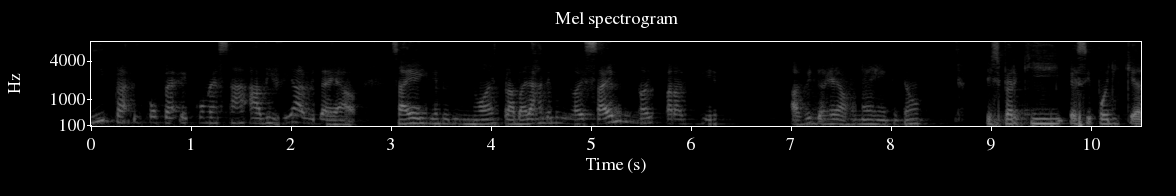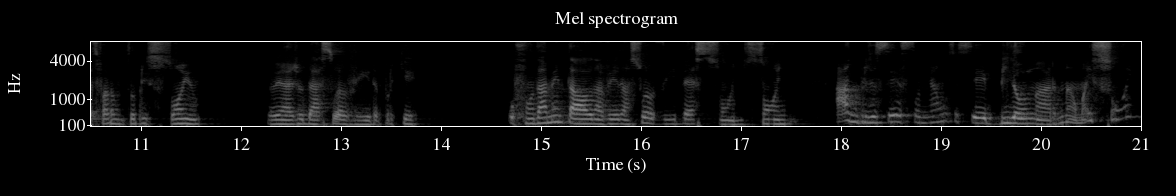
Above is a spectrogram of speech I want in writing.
e, pra, e, e começar a viver a vida real. Sair dentro de nós, trabalhar dentro de nós, sair de nós para viver a vida real, né, gente? Então, espero que esse podcast falando sobre sonho venha ajudar a sua vida, porque o fundamental na, vida, na sua vida é sonho, sonho. Ah, não precisa ser sonhar você ser bilionário, não, mas sonho.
